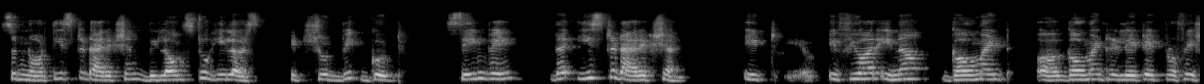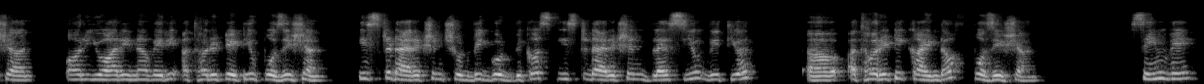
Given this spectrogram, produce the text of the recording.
So, northeast direction belongs to healers. It should be good. Same way, the east direction it if you are in a government uh, government related profession or you are in a very authoritative position east direction should be good because east direction bless you with your uh, authority kind of position. Same way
